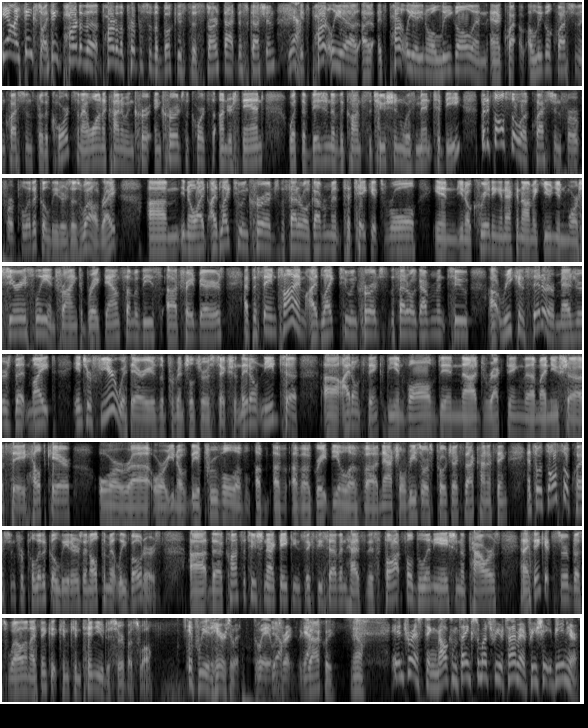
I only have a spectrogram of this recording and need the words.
Yeah, I think so. I think part of the part of the purpose of the book is to start that discussion. Yeah. It's partly a, a it's partly a, you know a legal and, and a, a, legal question and questions for the courts, and I want to kind of encourage, encourage the courts to understand what the vision of the Constitution was meant to be. But it's also a question for for political leaders as well, right? Um, you know, I'd, I'd like to encourage the federal government to take its role in you know creating an economic union more seriously and trying to break down some of these uh, trade barriers. At the same time, I'd like to encourage the federal government to uh, reconsider measures that might interfere with areas of provincial jurisdiction. They don't need to, uh, I don't think, be involved in uh, directing the minutia of, say, healthcare or uh, or you know the approval of of, of a great deal of uh, natural resource projects, that kind of thing. And so it's also a question for political leaders and ultimately voters. Uh, the Constitution Act 1867 has this thoughtful delineation of powers, and I think it served us well, and I think it can continue to serve us well if we adhere to it the way it yeah, was written. Exactly. Yeah. Interesting. Malcolm, thanks so much for your time. I appreciate you being here.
